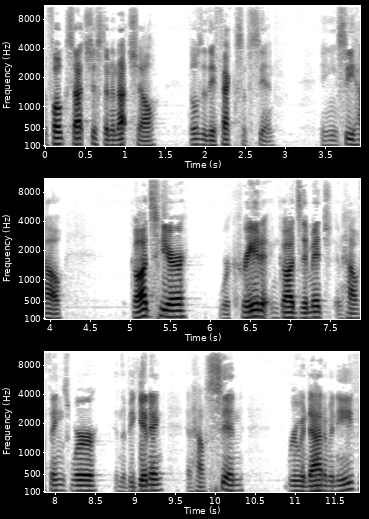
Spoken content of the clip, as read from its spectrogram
So, folks, that's just in a nutshell. Those are the effects of sin. And you can see how God's here, we're created in God's image, and how things were in the beginning, and how sin ruined Adam and Eve,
